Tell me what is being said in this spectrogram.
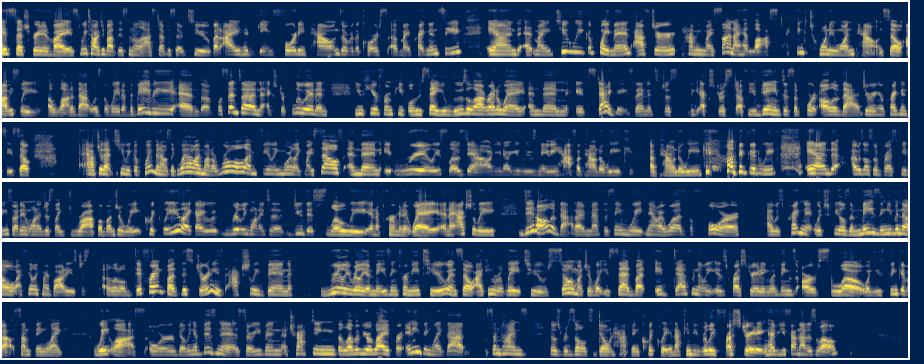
It's such great advice. We talked about this in the last episode too, but I had gained 40 pounds over the course of my pregnancy. And at my two week appointment after having my son, I had lost, I think, 21 pounds. So obviously, a lot of that was the weight of the baby and the placenta and the extra fluid. And you hear from people who say you lose a lot right away and then it stagnates. Then it's just the extra stuff you gain to support all of that during your pregnancy. So after that two week appointment, I was like, wow, I'm on a roll. I'm feeling more like myself. And then it really slows down. You know, you lose maybe half a pound a week, a pound a week on a good week. And I was also breastfeeding. So I didn't want to just like drop a bunch of weight quickly. Like I really wanted to do this slowly in a permanent way. And I actually did all of that. I'm at the same weight now I was before I was pregnant, which feels amazing, even though I feel like my body is just a little different. But this journey has actually been really, really amazing for me too. And so I can relate to so much of what you said, but it definitely is frustrating when things are slow. When you think about something like weight loss or building a business or even attracting the love of your life or anything like that. Sometimes those results don't happen quickly, and that can be really frustrating. Have you found that as well?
